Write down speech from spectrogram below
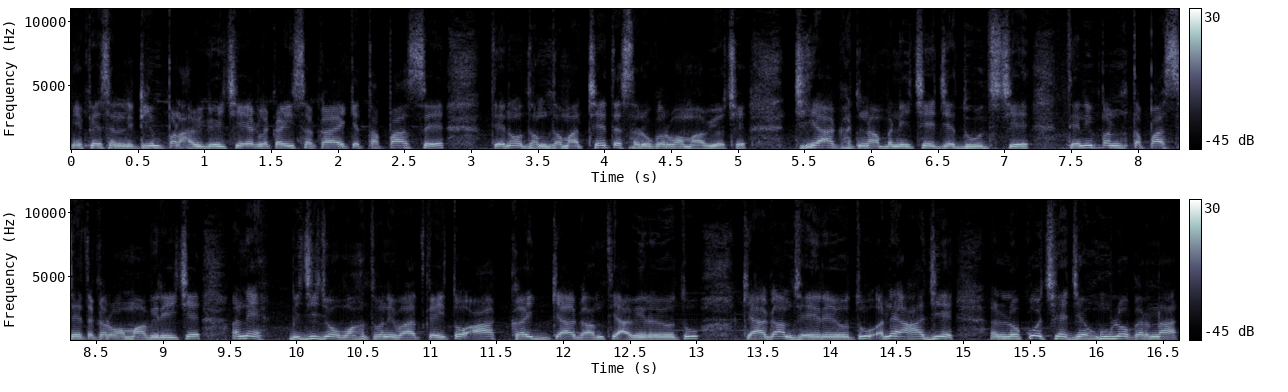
એફએસએલની ટીમ પણ આવી ગઈ છે. એટલે કહી શકાય કે તપાસ છે તેનો ધમધમાટ છે તે શરૂ કરવામાં આવ્યો છે. જે આ ઘટના બની છે જે દૂધ છે તેની પણ તપાસ છે તે કરવામાં આવી રહી છે. અને બીજી જો મહત્વની વાત કહી તો આ કઈ કયા ગામથી આવી રહ્યું હતું, ક્યાં ગામ જઈ રહ્યું હતું અને આ જે લોકો છે, જે હુમલો કરનાર,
